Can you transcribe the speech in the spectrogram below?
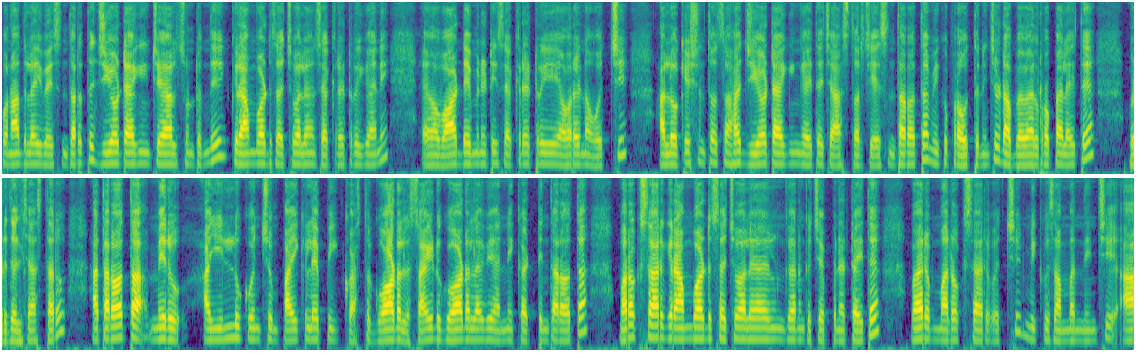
పునాదులు అవి వేసిన తర్వాత జియో ట్యాగింగ్ చేయాల్సి ఉంటుంది. గ్రామ వార్డు సచివాలయం సెక్రటరీ కానీ వార్డ్ ఎమ్యూనిటీ సెక్రటరీ ఎవరైనా వచ్చి ఆ లొకేషన్తో సహా జియో ట్యాగింగ్ అయితే చేస్తారు. చేసిన తర్వాత మీకు ప్రభుత్వం నుంచి డెబ్బై వేల రూపాయలు అయితే విడుదల చేస్తారు. ఆ తర్వాత మీరు ఆ ఇల్లు కొంచెం పైకి లేపి కాస్త గోడలు సైడ్ గోడలు అవి అన్నీ కట్టిన తర్వాత మరొకసారి గ్రామ వార్డు సచివాలయం కనుక చెప్పినట్టయితే వారు మరొకసారి వచ్చి మీకు సంబంధించి ఆ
